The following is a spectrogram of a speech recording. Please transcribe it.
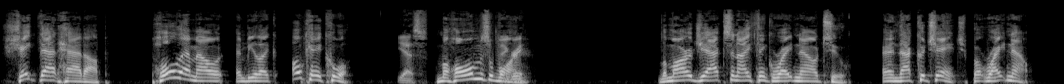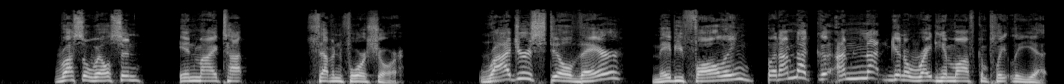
shake that hat up, pull them out, and be like, okay, cool. Yes. Mahomes won. Lamar Jackson, I think right now too, and that could change. But right now, Russell Wilson in my top seven for sure. Rodgers still there, maybe falling, but I'm not. go- I'm not going to write him off completely yet.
